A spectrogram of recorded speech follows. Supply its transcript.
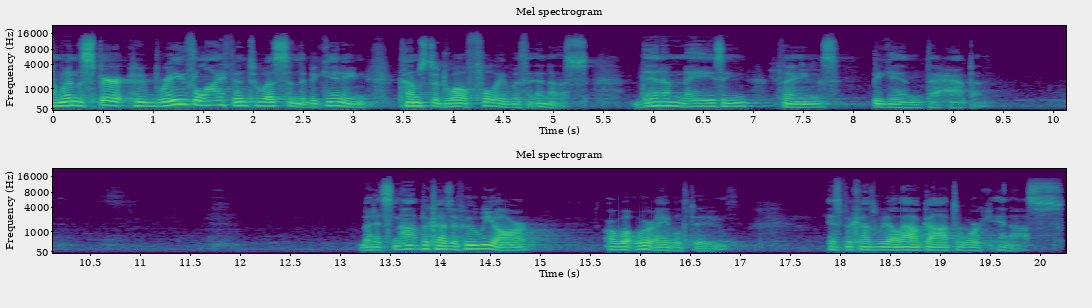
And when the Spirit who breathed life into us in the beginning comes to dwell fully within us, then amazing things begin to happen. But it's not because of who we are or what we're able to do, it's because we allow God to work in us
